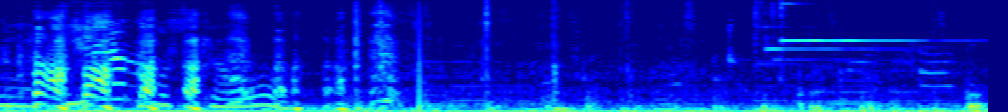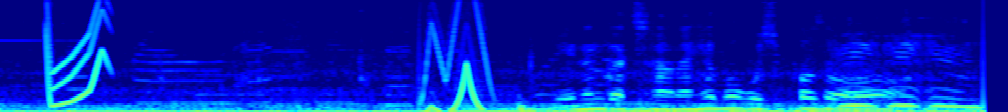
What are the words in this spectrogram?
1년 넘었어 겨우 예능같이 하나 해보고 싶어서 응응응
